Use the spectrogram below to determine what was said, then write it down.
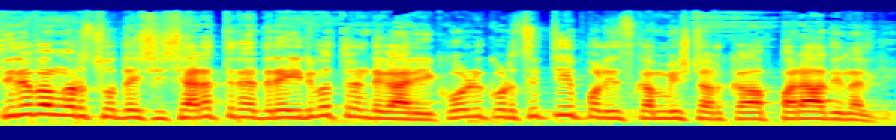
തിരുവങ്ങൂർ സ്വദേശി ശരത്തിനെതിരെ ഇരുപത്തിരണ്ടുകാരി കോഴിക്കോട് സിറ്റി പോലീസ് കമ്മീഷണർക്ക് പരാതി നൽകി.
